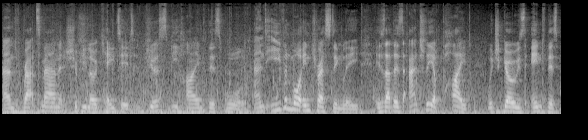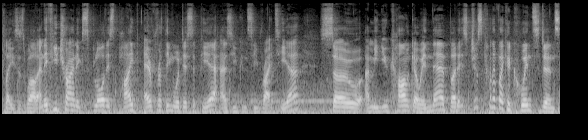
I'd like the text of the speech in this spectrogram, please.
and Ratman should be located just behind this wall. And even more interestingly is that there's actually a pipe which goes into this place as well. And if you try and explore this pipe, everything will disappear as you can see right here. So, I mean, you can't go in there, but it's just kind of like a coincidence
